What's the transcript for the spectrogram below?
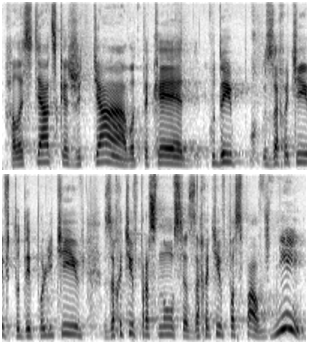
Холостяцьке життя, от таке, куди захотів, туди полетів, захотів проснувся, захотів поспав. Ні,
